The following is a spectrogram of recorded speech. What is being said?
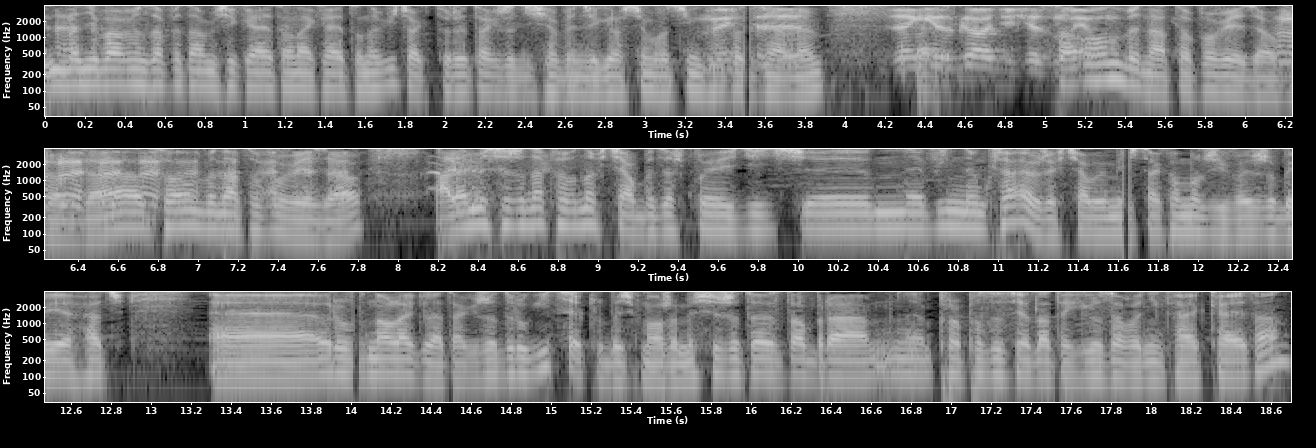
No niebawem zapytamy się Kajetana Kajetanowicza, który także dzisiaj będzie gościem w odcinku Myślę, że, specjalnym. że nie zgodzi się z Co on by na to powiedział, prawda? Co on by na to powiedział? Ale myślę, że na pewno chciałby też pojeździć e, w innym kraju, że chciałby mieć taką możliwość, żeby jechać e, równolegle, także drugi cykl być może. Myślę, że to jest dobra e, propozycja dla takiego zawodnika jak Kajetan?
